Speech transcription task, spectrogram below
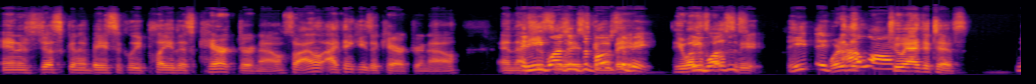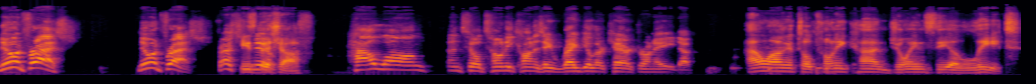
and is just going to basically play this character now. So I don't, I think he's a character now. And, that's and he just the way wasn't it's gonna supposed to be He wasn't He supposed wasn't- to be. he it, What are how the long two adjectives? new and fresh new and fresh fresh He's new Bischoff. how long until tony khan is a regular character on aew How long until Tony Khan joins the elite,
